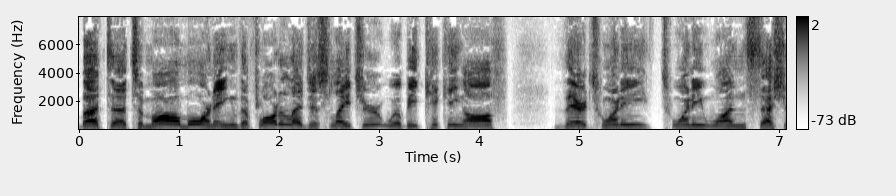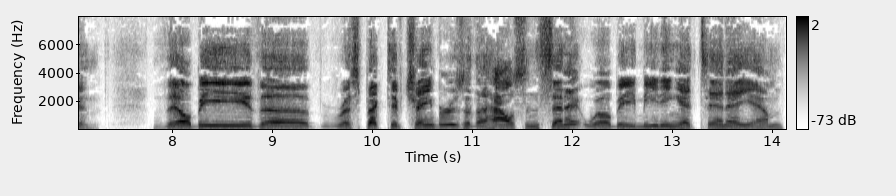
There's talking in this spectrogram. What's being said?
but uh, tomorrow morning, the Florida legislature will be kicking off their 2021 session. There'll be the respective chambers of the House and Senate will be meeting at 10 a.m.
